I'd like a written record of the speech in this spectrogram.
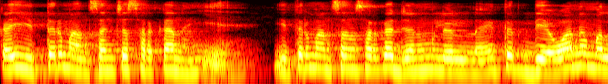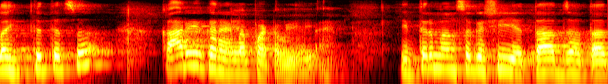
काही इतर माणसांच्यासारखा नाही आहे. इतर माणसांसारखा जन्मलेलो नाही तर देवानं मला इथं त्याचं कार्य करायला पाठवलेलं आहे. इतर माणसं कशी येतात जातात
